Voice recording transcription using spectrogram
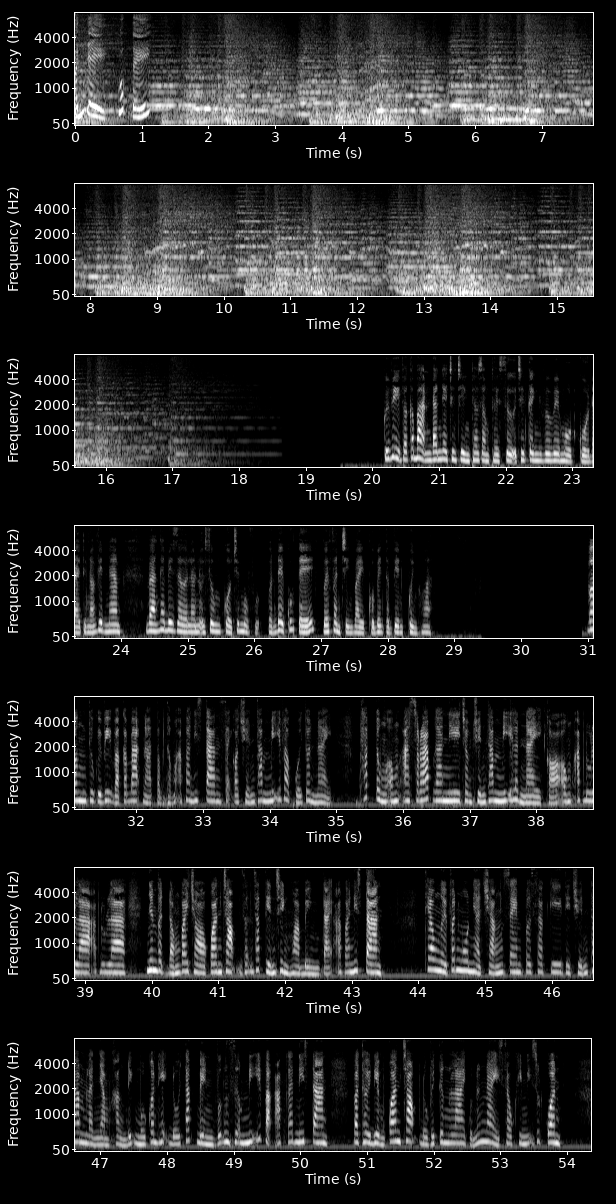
Vấn đề quốc tế Quý vị và các bạn đang nghe chương trình theo dòng thời sự trên kênh VV1 của Đài Tiếng Nói Việt Nam và ngay bây giờ là nội dung của chuyên mục Vấn đề quốc tế với phần trình bày của biên tập viên Quỳnh Hoa. Vâng, thưa quý vị và các bạn, là Tổng thống Afghanistan sẽ có chuyến thăm Mỹ vào cuối tuần này. Tháp tùng ông Ashraf Ghani trong chuyến thăm Mỹ lần này có ông Abdullah Abdullah, nhân vật đóng vai trò quan trọng dẫn dắt tiến trình hòa bình tại Afghanistan – theo người phát ngôn Nhà Trắng Jen Psaki, thì chuyến thăm là nhằm khẳng định mối quan hệ đối tác bền vững giữa Mỹ và Afghanistan và thời điểm quan trọng đối với tương lai của nước này sau khi Mỹ rút quân.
